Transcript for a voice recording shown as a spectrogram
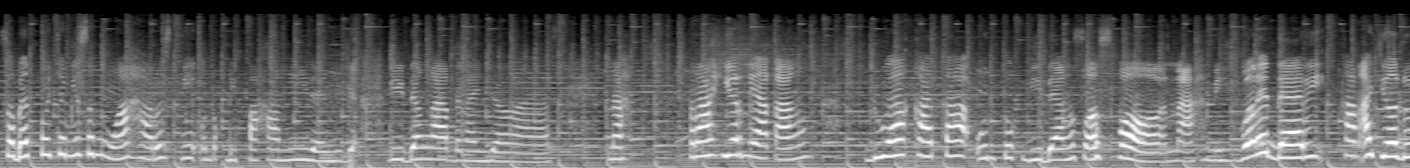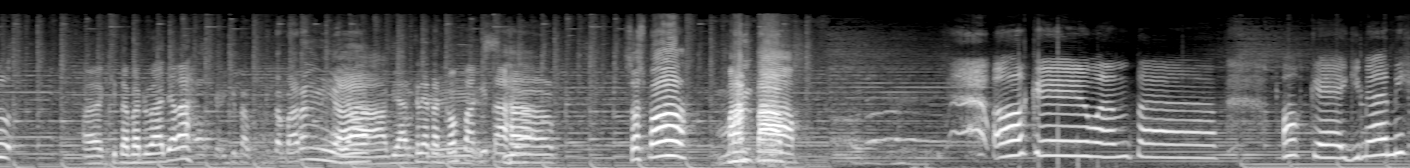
Sobat pocamnya semua harus nih untuk dipahami dan juga didengar dengan jelas. Nah terakhir nih ya Kang. Dua kata untuk bidang sospol. Nah nih boleh dari Kang Acil dulu Eh, kita berdua aja lah. Oke, kita kita bareng nih ya. Ya, biar Oke, kelihatan kompak kita. siap. Sospol mantap. Oke, mantap. Oke, gimana nih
